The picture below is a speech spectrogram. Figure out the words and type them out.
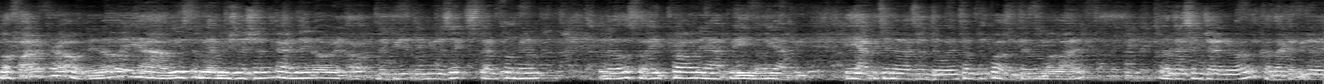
My father proud, you know, yeah, he used to be a musician, kind of, you know, uh, the, the music stemmed from him, you know, so he proud, he happy, you know, he happy. He happy to know that I'm doing something positive in my life, not just in general, because I could be doing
